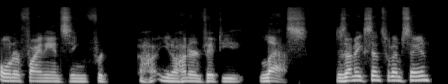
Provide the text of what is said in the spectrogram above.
owner financing for, uh, you know, 150 less. Does that make sense what I'm saying?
